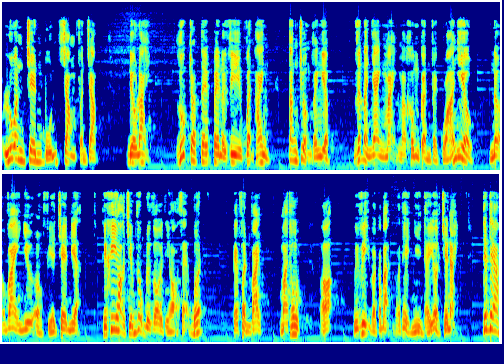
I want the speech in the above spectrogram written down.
luôn trên 400%. Điều này giúp cho TPNG vận hành tăng trưởng doanh nghiệp rất là nhanh mạnh mà không cần phải quá nhiều nợ vay như ở phía trên nhỉ. Thì khi họ chiếm dụng được rồi thì họ sẽ bớt cái phần vay mà thôi. Đó, quý vị và các bạn có thể nhìn thấy ở trên này. Tiếp theo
